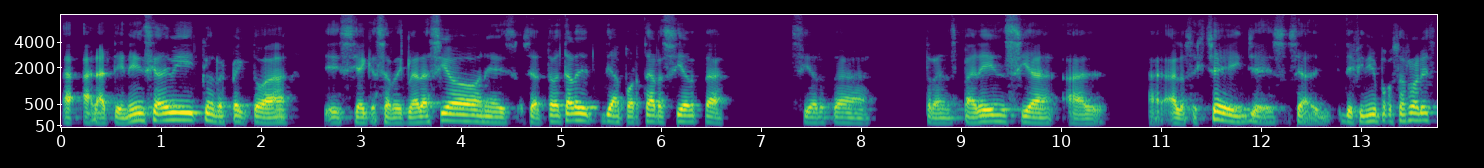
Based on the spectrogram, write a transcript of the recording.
a, la tenencia de Bitcoin, respecto a eh, si hay que hacer declaraciones, o sea, tratar de, aportar cierta, cierta transparencia al, a, los exchanges, o sea, definir un poco esos errores,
